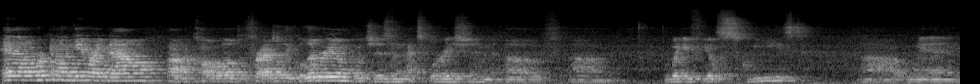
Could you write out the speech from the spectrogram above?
And I'm working on a game right now uh, called Fragile Equilibrium, which is an exploration of um, the way you feel squeezed uh, when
